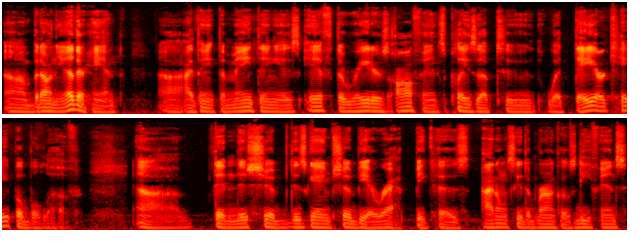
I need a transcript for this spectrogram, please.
Um, but on the other hand, uh, I think the main thing is if the Raiders offense plays up to what they are capable of, uh, then this should this game should be a wrap because I don't see the Broncos defense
